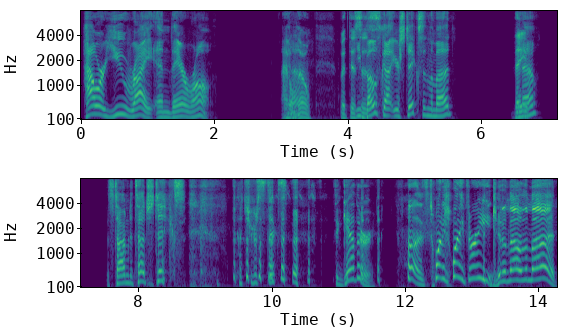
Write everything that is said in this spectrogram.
How are you right and they're wrong? I don't know? know but this you is both got your sticks in the mud. they you know, it's time to touch sticks. touch your sticks together. Come on, it's 2023. Get them out of the mud.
